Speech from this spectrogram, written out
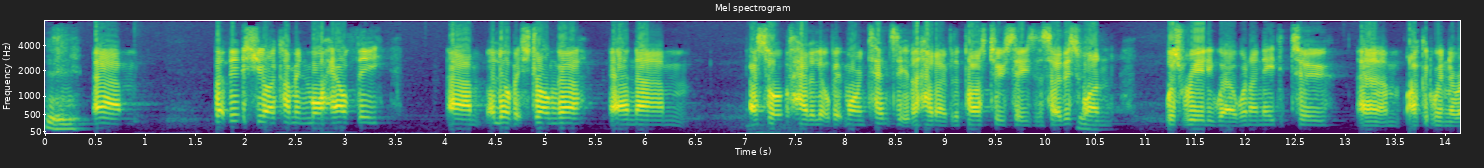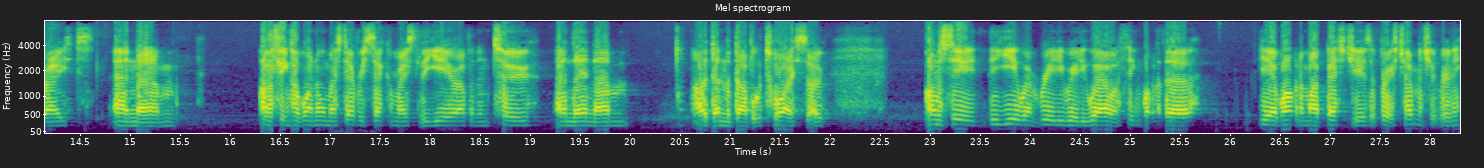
Mm-hmm. Um, but this year I come in more healthy, um, a little bit stronger, and um, I sort of had a little bit more intensity than I had over the past two seasons. So this yeah. one was really well. When I needed to, um, I could win the race, and um, I think I won almost every second race of the year, other than two, and then um, I'd done the double twice. So honestly, the year went really, really well. I think one of the yeah one of my best years at British Championship, really.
